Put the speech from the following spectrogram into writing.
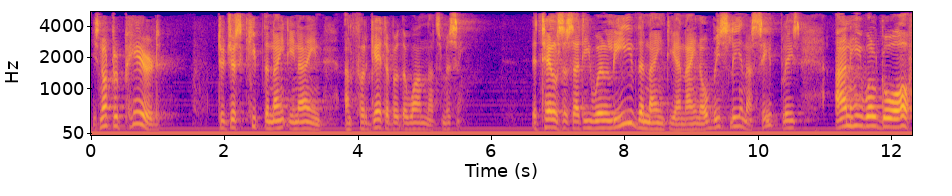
he's not prepared to just keep the 99 and forget about the one that's missing. It tells us that he will leave the 99, obviously, in a safe place, and he will go off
